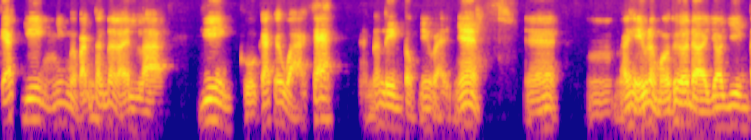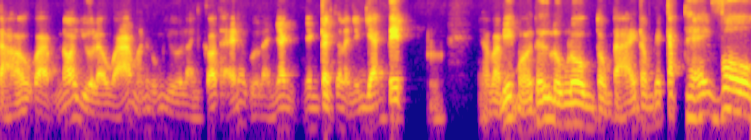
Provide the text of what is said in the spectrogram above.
các duyên, nhưng mà bản thân nó lại là duyên của các cái quả khác. Nó liên tục như vậy nha. Yeah. Ừ, phải hiểu rằng mọi thứ ở đời do duyên tạo và nó vừa là quả mà nó cũng vừa là có thể nó vừa là nhân nhân trực hay là những gián tiếp. Ừ. Dạ, và biết mọi thứ luôn luôn tồn tại trong cái cách thế vô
